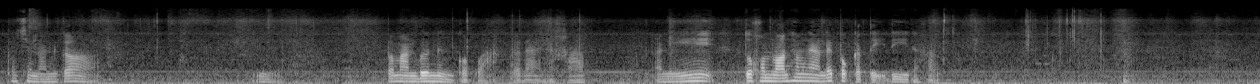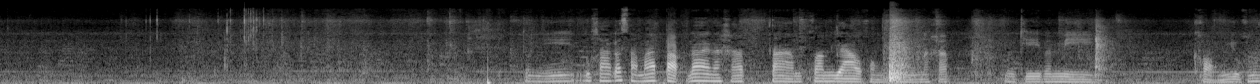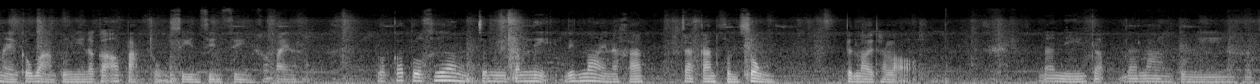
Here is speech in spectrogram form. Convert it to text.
เพราะฉะนั้นก็ประมาณเบอร์หนึ่งกว่าๆก็ได้นะครับ อันนี้ตัวความร้อนทำงานได้ปกติดีนะครับ ตัวนี้ลูกค้าก็สามารถปรับได้นะครับ ตามความยาวของถุงนะครับบางทีมันมีของอยู่ข้างในก็วางตรงนี้แล้วก็เอาปากถุงซีนซีนซีนเข้าไปนะครับ แล้วก็ตัวเครื่องจะมีตำหนินิดหน่อยนะครับ จากการขนส่งเป็นรอยถลอก ด้านนี้กับด้านล่างตรงนี้นะครับ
